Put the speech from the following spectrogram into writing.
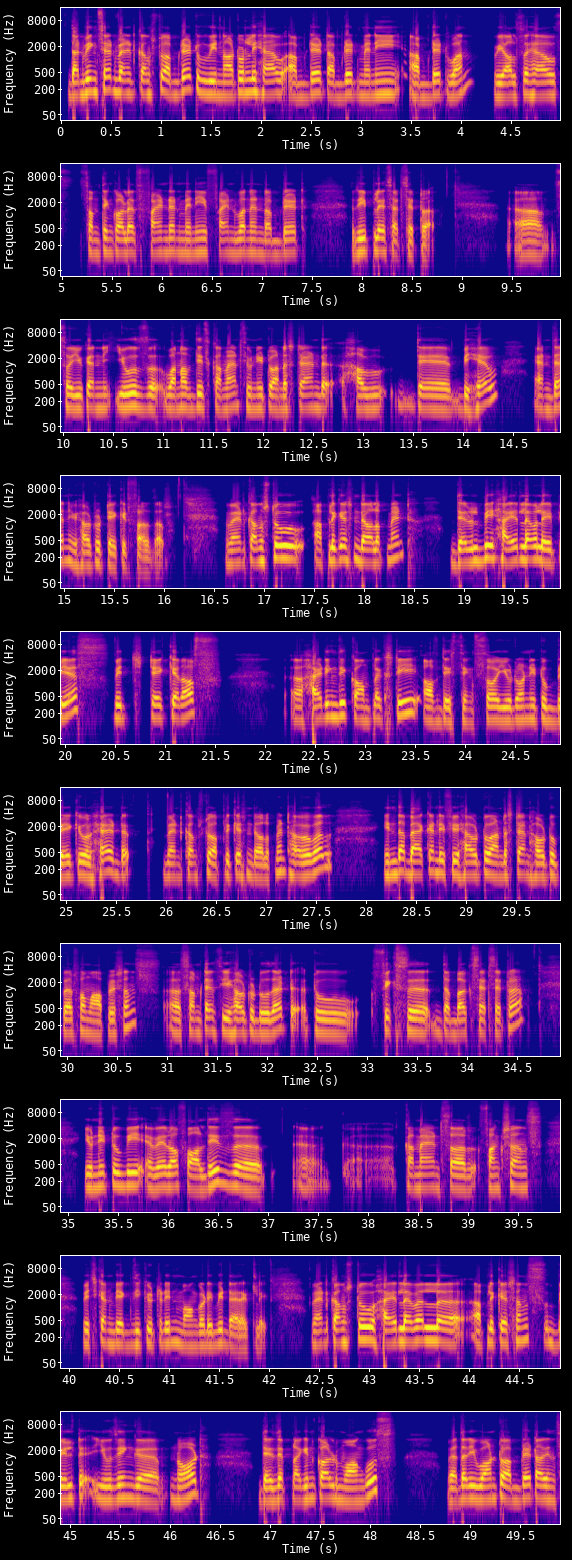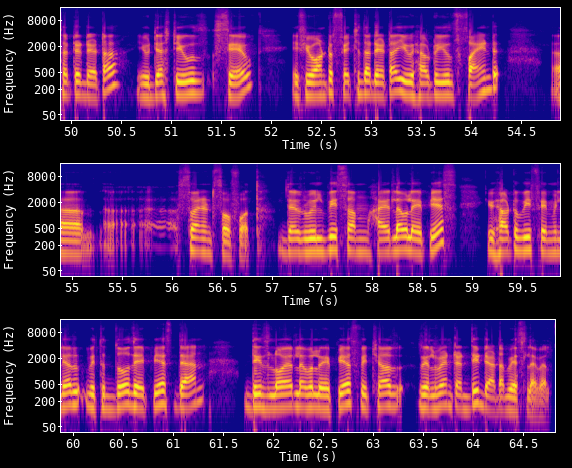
that being said when it comes to update we not only have update update many update one. We also have something called as find and many find one and update replace etc uh, so you can use one of these commands. You need to understand how they behave and then you have to take it further. When it comes to application development there will be higher level apis which take care of uh, hiding the complexity of these things so you don't need to break your head when it comes to application development however in the backend if you have to understand how to perform operations uh, sometimes you have to do that to fix uh, the bugs etc you need to be aware of all these uh, uh, commands or functions which can be executed in MongoDB directly. When it comes to higher level uh, applications built using Node, there is a plugin called Mongoose. Whether you want to update or insert a data, you just use save. If you want to fetch the data, you have to use find. Uh, uh, so on and so forth. There will be some higher level APIs. You have to be familiar with those APIs than these lower level APIs which are relevant at the database level.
